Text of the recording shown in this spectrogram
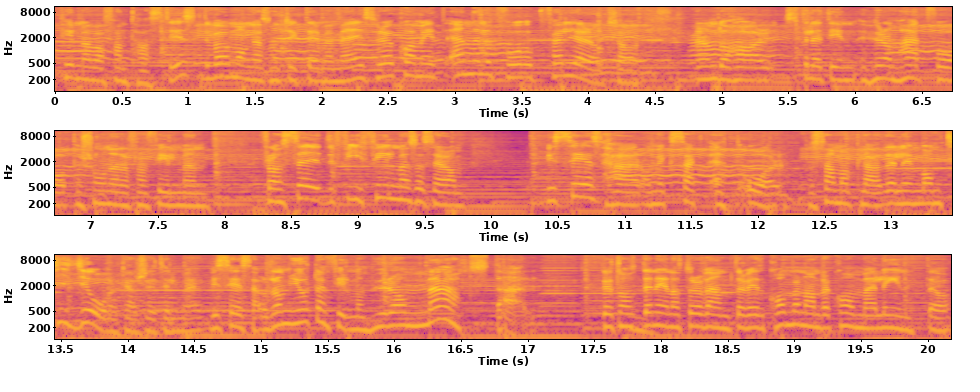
Filmen var fantastisk. Det var många som tyckte det med mig. Så det har kommit en eller två uppföljare också. När de då har spelat in hur de här två personerna från filmen... Från sig, I filmen så säger de vi ses här om exakt ett år på samma plats, eller om tio år kanske till och med. Vi ses här. Och de har gjort en film om hur de möts där. Vet, de- den ena står och väntar, vet, kommer den andra komma eller inte? Och,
